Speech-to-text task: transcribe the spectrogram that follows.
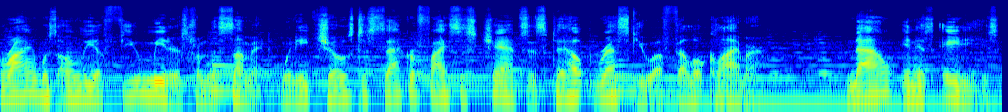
Brian was only a few meters from the summit when he chose to sacrifice his chances to help rescue a fellow climber. Now, in his 80s,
